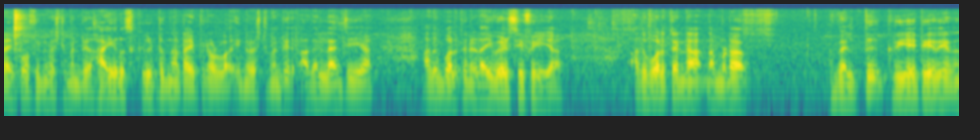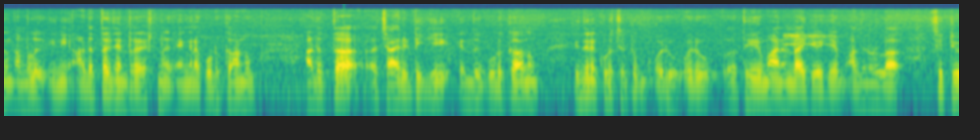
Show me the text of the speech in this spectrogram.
type of investment high risk കിട്ടുന്ന ടൈപ്പിലുള്ള ഇൻവെസ്റ്റ്മെന്റ് അതെല്ലാം ചെയ്യുക അതുപോലെ തന്നെ ഡൈവേഴ്സിഫൈ ചെയ്യുക അതുപോലെ തന്നെ നമ്മുടെ വെൽത്ത് ക്രിയേറ്റ് ചെയ്തതെന്ന് നമ്മൾ ഇനി അടുത്ത ജനറേഷന് എങ്ങനെ കൊടുക്കാമെന്നും അടുത്ത ചാരിറ്റിക്ക് എന്ത് കൊടുക്കാമെന്നും ഇതിനെക്കുറിച്ചിട്ടും ഒരു ഒരു തീരുമാനം ഉണ്ടാക്കി വയ്ക്കുകയും അതിനുള്ള സിറ്റു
